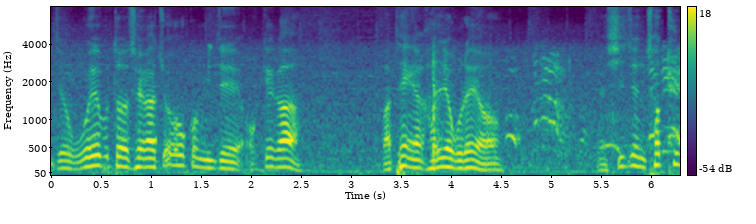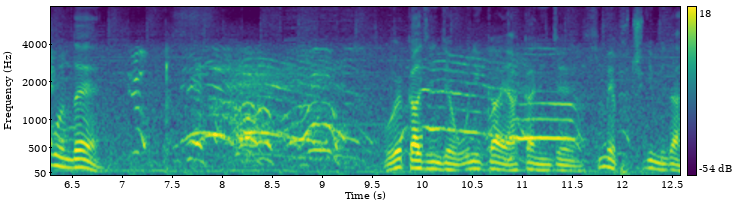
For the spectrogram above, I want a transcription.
이제 5회부터 제가 조금 이제 어깨가 마탱이가 가려고 그래요. 네, 시즌 첫 투구인데 5회까지 이제 오니까 약간 이제 힘의 부축입니다.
